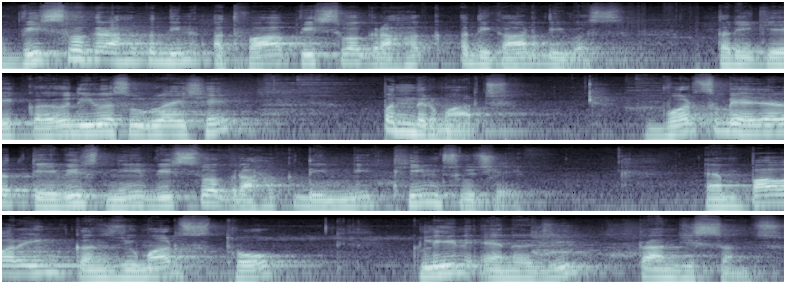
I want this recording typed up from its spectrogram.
વિશ્વ ગ્રાહક દિન અથવા વિશ્વ ગ્રાહક અધિકાર દિવસ. તરીકે કયો દિવસ ઉજવાય છે? પંદર માર્ચ. વર્ષ બે હજાર ત્રેવીસની વિશ્વ ગ્રાહક દિનની થીમ શું છે? Empowering consumers through clean energy transitions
